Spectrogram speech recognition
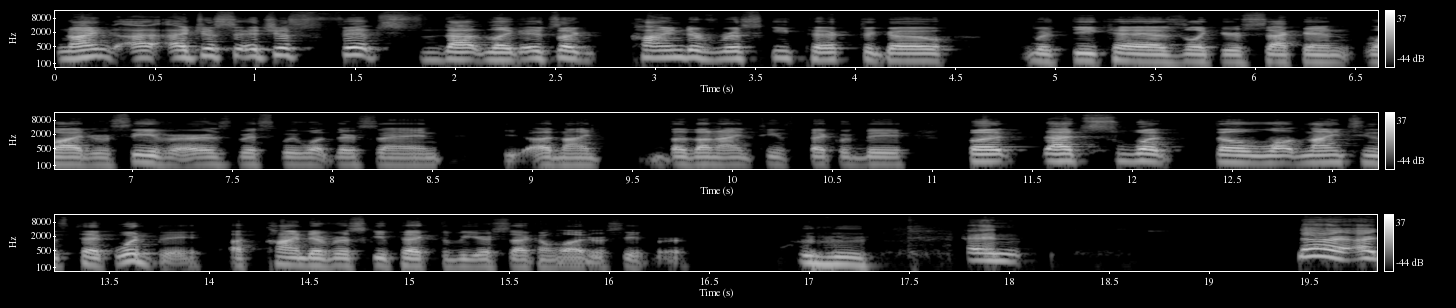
nine. I, I just it just fits that like it's a kind of risky pick to go with DK as like your second wide receiver is basically what they're saying. A nine the nineteenth pick would be, but that's what the nineteenth pick would be a kind of risky pick to be your second wide receiver. hmm And no, I,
